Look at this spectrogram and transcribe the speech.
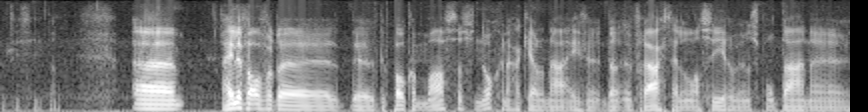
Dat is irritant. Ehm heel even over de, de, de Pokémon Masters nog. En dan ga ik jou daarna even dan een vraag stellen. En lanceren we een spontane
